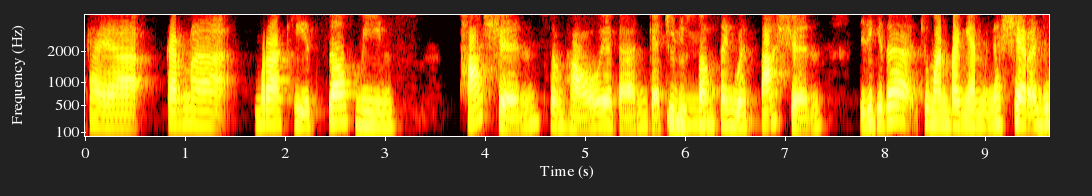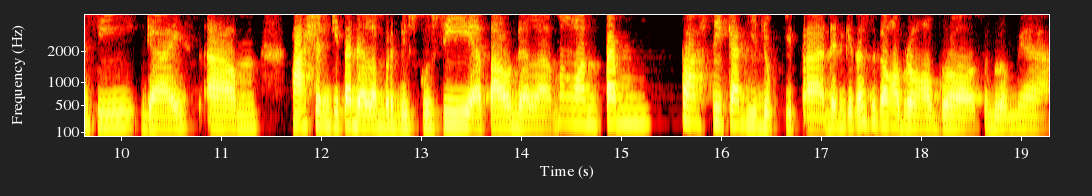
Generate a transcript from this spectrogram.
Kayak karena Meraki itself means passion somehow ya kan? Kayak to do Hmm. something with passion. Jadi kita cuman pengen nge-share aja sih guys um, passion kita dalam berdiskusi atau dalam mengontemplasikan hidup kita dan kita suka ngobrol-ngobrol sebelumnya.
